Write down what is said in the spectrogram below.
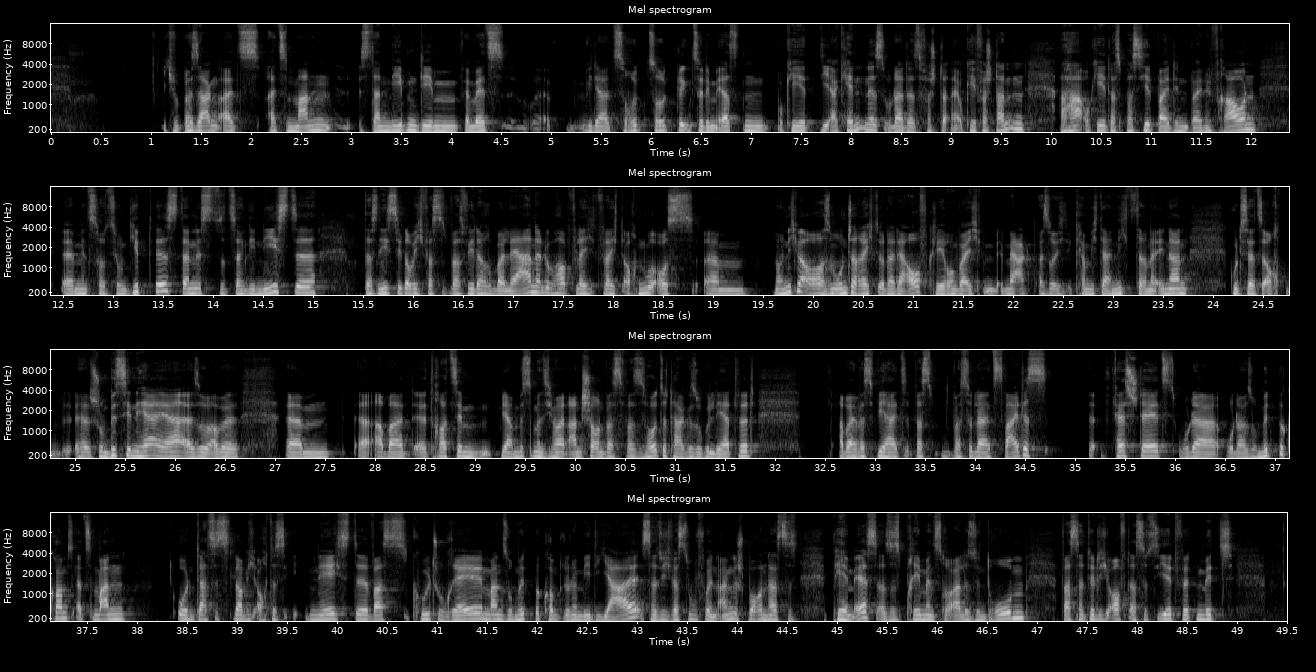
ich würde mal sagen, als, als Mann ist dann neben dem, wenn wir jetzt äh, wieder zurück, zurückblicken zu dem ersten, okay, die Erkenntnis oder das Versta okay, verstanden, aha, okay, das passiert bei den, bei den Frauen, äh, Menstruation gibt es, dann ist sozusagen die nächste das nächste, glaube ich, was, was wir darüber lernen überhaupt, vielleicht, vielleicht auch nur aus, ähm, noch nicht mal auch aus dem Unterricht oder der Aufklärung, weil ich merke, also ich kann mich da nichts daran erinnern. Gut, ist jetzt auch äh, schon ein bisschen her, ja, also aber, ähm, äh, aber äh, trotzdem, ja, müsste man sich mal anschauen, was, was heutzutage so gelehrt wird. Aber was wir halt, was, was du da als zweites feststellst oder, oder so mitbekommst als Mann, und das ist, glaube ich, auch das nächste, was kulturell man so mitbekommt oder medial, ist natürlich, was du vorhin angesprochen hast, das PMS, also das prämenstruale Syndrom, was natürlich oft assoziiert wird mit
